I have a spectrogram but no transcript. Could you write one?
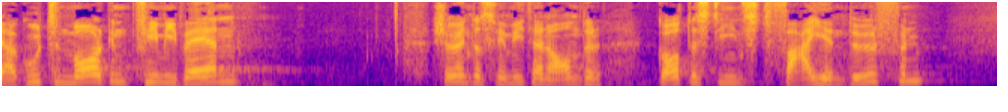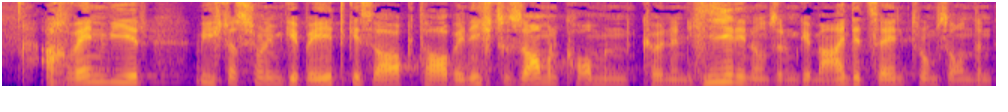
Ja, guten Morgen, Pfimi Bern. Schön, dass wir miteinander Gottesdienst feiern dürfen. Auch wenn wir, wie ich das schon im Gebet gesagt habe, nicht zusammenkommen können hier in unserem Gemeindezentrum, sondern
